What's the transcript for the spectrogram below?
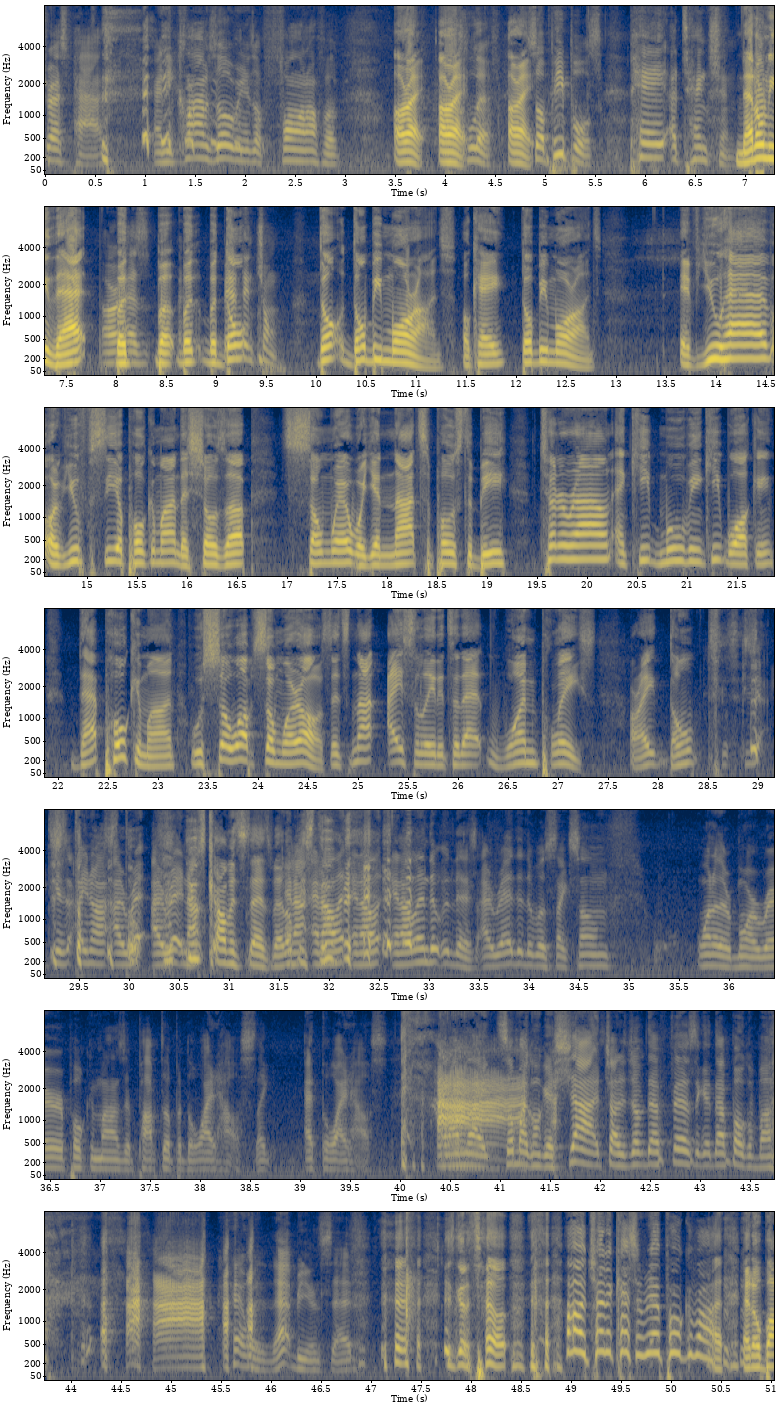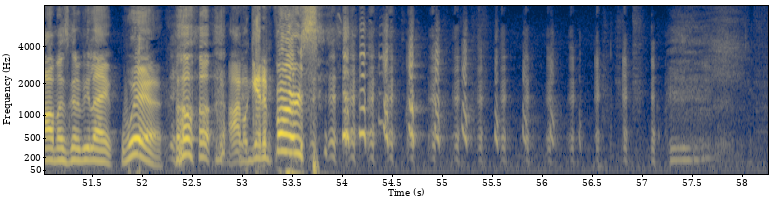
trespass," and he climbs over and ends up falling off a All right, all right, cliff. all right. So, peoples, pay attention. Not only that, Or but as- but but but don't attention. don't don't be morons, okay? Don't be morons. If you have or if you see a Pokemon that shows up somewhere where you're not supposed to be, turn around and keep moving, keep walking. That Pokemon will show up somewhere else. It's not isolated to that one place. All right, don't. Because you know, I, I read, I read, and I- Use common sense, man. Don't and, be I, and, I'll, stupid. and, I'll, and I'll end it with this. I read that there was like some one of the more rare Pokemons that popped up at the White House, like at the White House. And I'm like, somebody gonna get shot trying to jump that fence to get that Pokemon. and with that being said, He's gonna tell, "Oh, I'm trying to catch a rare Pokemon," and Obama's gonna be like, "Where? I'm gonna get it first.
